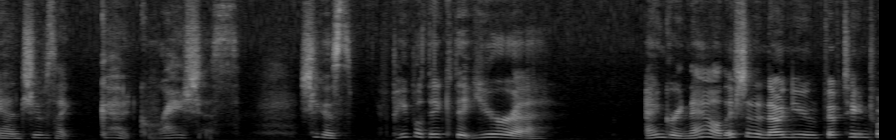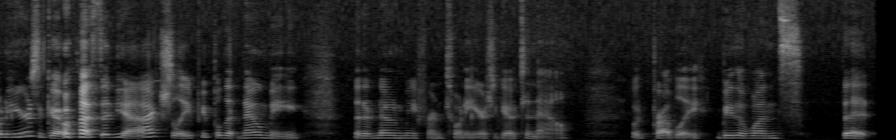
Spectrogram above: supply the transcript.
And she was like, Good gracious. She goes, If people think that you're uh, angry now, they should have known you 15, 20 years ago. I said, Yeah, actually, people that know me, that have known me from 20 years ago to now, would probably be the ones that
